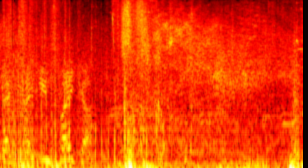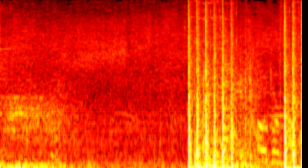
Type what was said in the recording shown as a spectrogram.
They're taking Baker. Baker is overrun.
